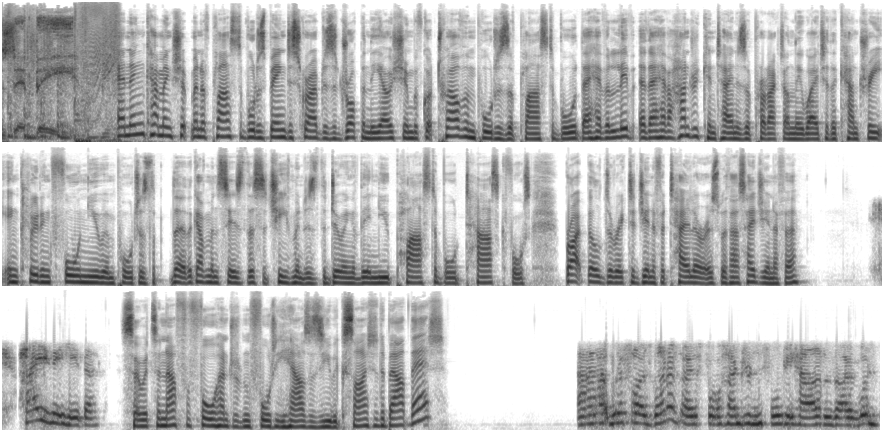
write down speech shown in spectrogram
ZB. An incoming shipment of plasterboard is being described as a drop in the ocean. We've got 12 importers of plasterboard. They have, 11, they have 100 containers of product on their way to the country, including four new importers. The, the, the government says this achievement is the doing of their new plasterboard task force. Brightbuild director Jennifer Taylor is with us. Hey, Jennifer. Hi there, Heather. So it's enough for 440 houses. Are you excited about that? Uh, well, if I was one of those 440 houses, I would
